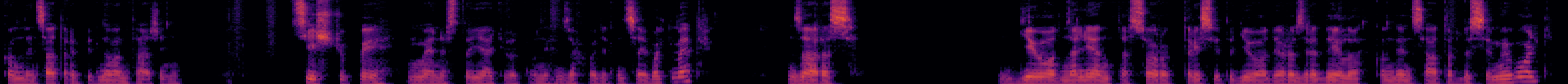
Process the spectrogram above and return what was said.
конденсатора під навантаженням. Ці щупи у мене стоять, от вони заходять на цей вольтметр. Зараз діодна лента 43 світодіоди розрядила конденсатор до 7 вольт.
